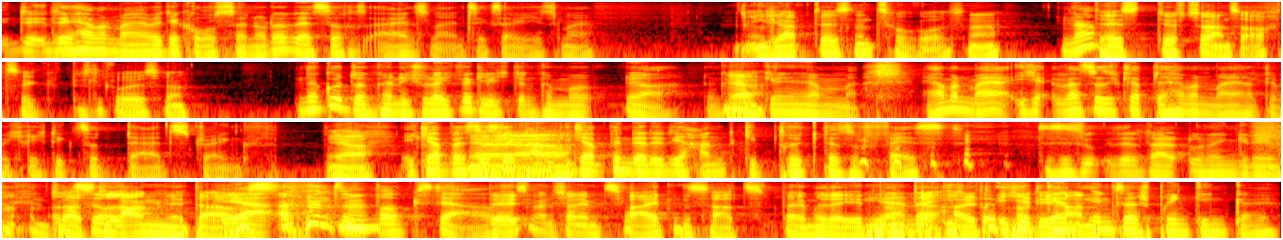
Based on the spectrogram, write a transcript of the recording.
der der Hermann Mayer wird ja groß sein, oder? Der ist doch 1,90, sage ich jetzt mal. Ich glaube, der ist nicht so groß, ne? Na? Der ist, dürfte so 1,80, ein bisschen größer. Na gut, dann kann ich vielleicht wirklich, dann können wir, ja, dann kann Ja. ich gegen Hermann Mayer. Hermann Mayer, ich, weißt du, was, ich glaube, der Hermann Mayer hat, glaube ich, richtig so Dad Strength. Ja. Ich glaube, weißt du, was Ja, kann? ja. Ich glaube, wenn der dir die Hand gibt, drückt er so fest. Das ist total unangenehm. Und lasst so, lang nicht aus. Ja, und so boxt er auf. Da ist man schon im zweiten Satz beim Reden Ja, und der haltet ich, ich hätte die gerne Hand. irgendein Springginkel.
